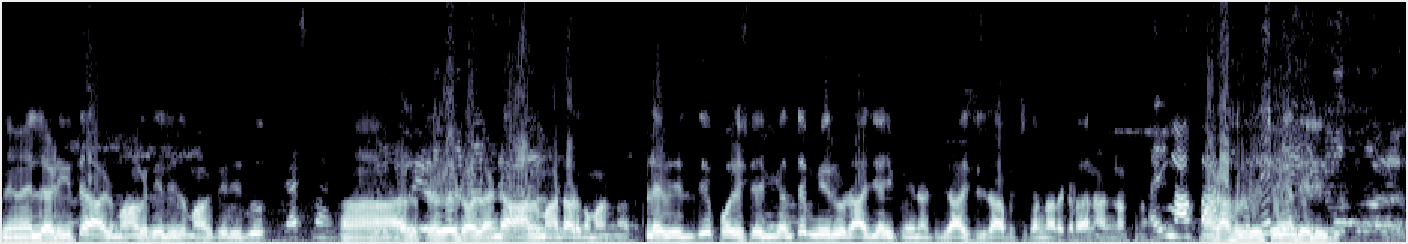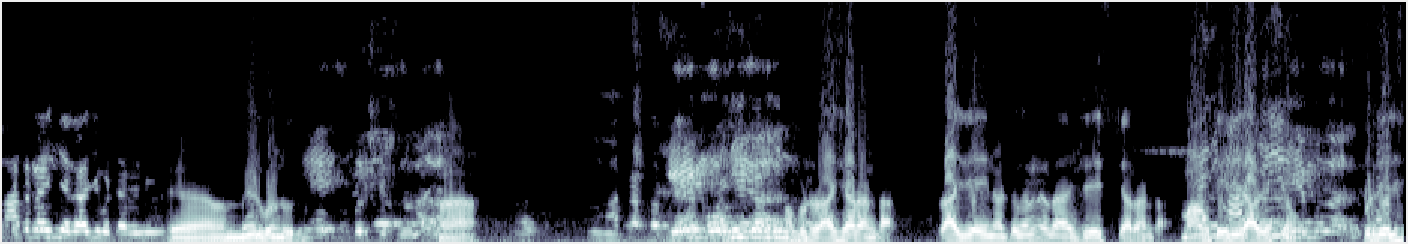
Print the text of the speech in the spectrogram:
మేము వెళ్ళి అడిగితే వాళ్ళు మాకు తెలియదు మాకు తెలియదు ఆ, వాళ్ళు ప్రైవేట్ వాళ్ళు అండి వాళ్ళని మాట్లాడుకోమంటున్నారు వాళ్ళే వెళ్తే పోలీస్ స్టేషన్కి వెళ్తే మీరు రాజీ అయిపోయినట్టు రాసి రాపించుకున్నారు ఇక్కడ అని అంటున్నారు. మాకు అసలు విషయమే ఏ, మేడికొండూరు. అప్పుడు రాశారంట. రాజీ అయినట్టుగానే రాజీ చేసిచ్చారంట. మాకు తెలియదు ఆ విషయం. ఇప్పుడు తెలిసి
